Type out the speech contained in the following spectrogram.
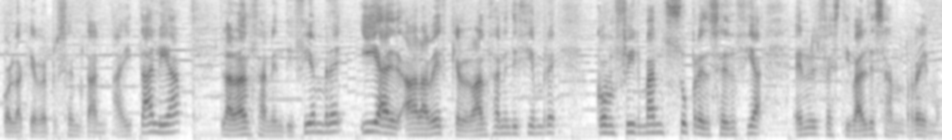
con la que representan a Italia, la lanzan en diciembre y a, la vez que la lanzan en diciembre confirman su presencia en el Festival de San Remo.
